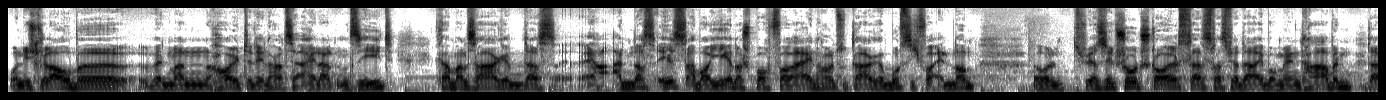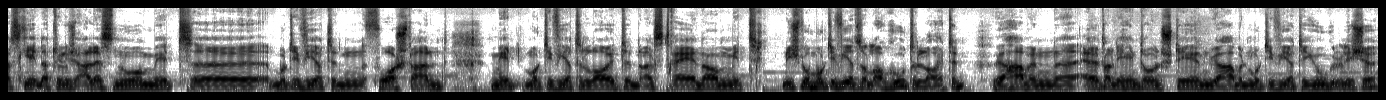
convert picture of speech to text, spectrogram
Und ich glaube, wenn man heute den HC Einheiten sieht, kann man sagen, dass er anders ist. Aber jeder Sportverein heutzutage muss sich verändern. Und wir sind schon stolz, das, was wir da im Moment haben. Das geht natürlich alles nur mit äh, motivierten Vorstand, mit motivierten Leuten als Trainer, mit nicht nur motiviert, sondern auch gute Leuten. Wir haben äh, Eltern, die hinter uns stehen. Wir haben motivierte Jugendliche.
